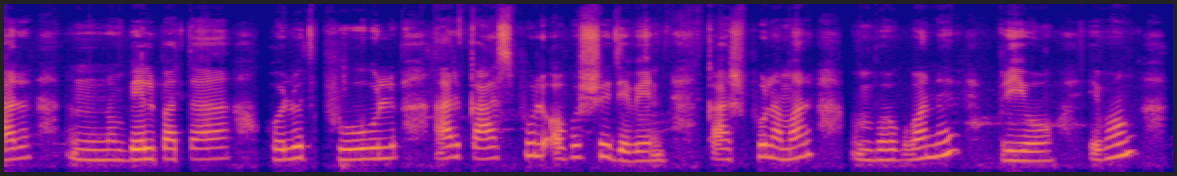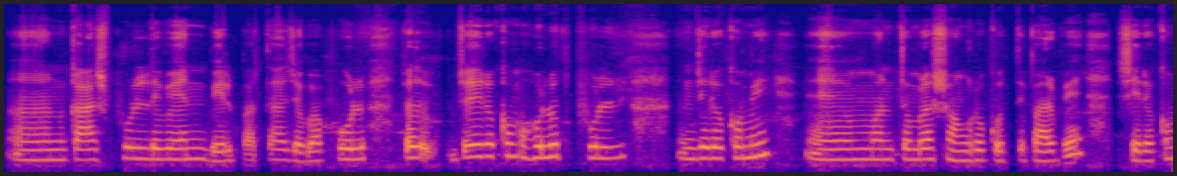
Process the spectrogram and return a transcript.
আর বেলপাতা, হলুদ ফুল, আর কাশফুল অবশ্যই দেবেন। কাশফুল আমার ভগবানের প্রিয় এবং কাশফুল দেবেন, বেলপাতা, জবা ফুল যেরকম হলুদ ফুল যেরকমই মানে তোমরা সংগ্রহ করতে পারবে, সেরকম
